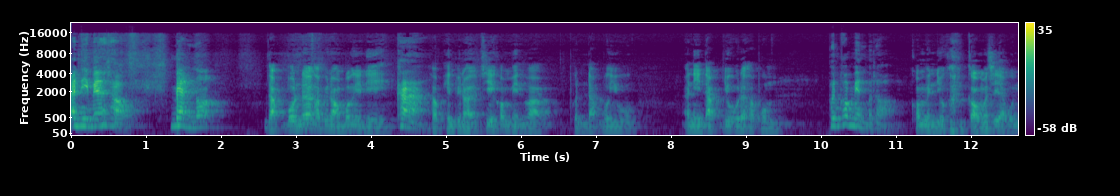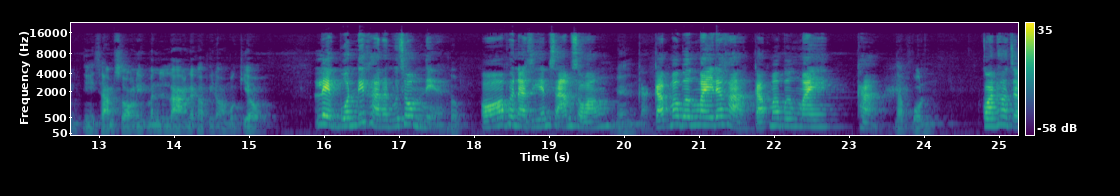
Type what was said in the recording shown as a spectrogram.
อันนี้แม่เท่าแม่นเนาะดับบนเด้อครับพี่น้องเบิ่งดีค่ะ ๆครับเห็นพี่น้องที่คอมเมนต์ว่าเพิ่นดับบ่อยู่อันนี้ดับอยู่เด้อครับ ผมเพิ่นคอมเมนต์บ่เถาะคอมเมนต์อยู่ เก่ามาเสียบุญนี่32นี่มันลางเด้อครับพี่น้องบ่เกี่ยว เลขบนเดิค่ะท่านผู้ชมเนี่ยครับ อ๋อเพิ่นอาจสิเห็นสามสองแม่นค่ะกลับมาเบิ่งใหม่เด้อค่ะ กลับมาเบิ่งใหม่ค่ะ ดับบน ก่อนเฮาจะ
